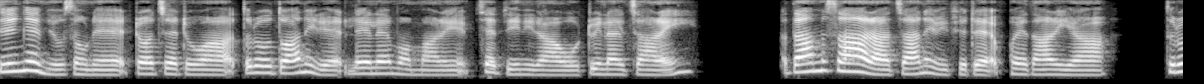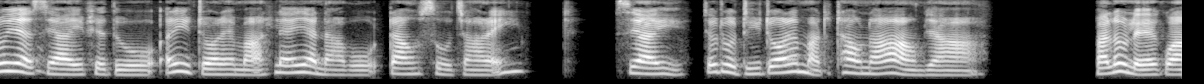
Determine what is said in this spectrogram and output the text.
ျင်းငယ်မျိုးစုံနဲ့တောချက်တို့ကသူတို့သွားနေတဲ့လဲလန်းပေါ်မှာဖြက်ပြေးနေတာကိုတွေ့လိုက်ကြတယ်။ အသားမစားရတာကြားနေပြီဖြစ်တဲ့အဖွဲ့သားတွေကသူတို့ရဲ့ဆရာကြီးဖြစ်သူအဲ့ဒီတောထဲမှာလှဲရက်နာဖို့တောင်းဆိုကြတယ်။ဆရာကြီးကျုပ်တို့ဒီတောထဲမှာတထောင်နာအောင်ဗျာ။ဘာလို့လဲကွာ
